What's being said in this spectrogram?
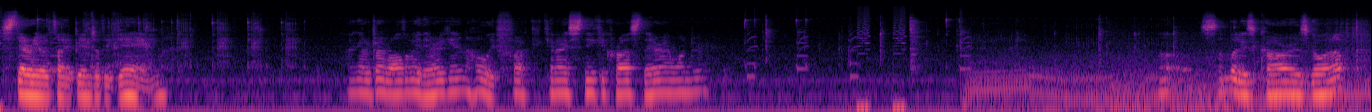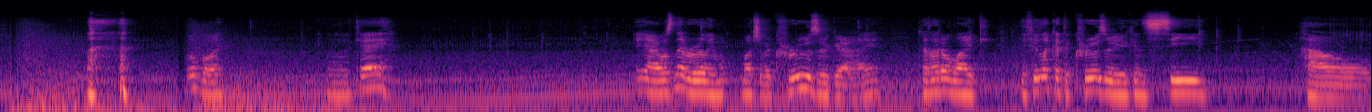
stereotype into the game. I gotta drive all the way there again? Holy fuck. Can I sneak across there, I wonder? Oh, somebody's car is going up. oh boy. Okay. Yeah, I was never really much of a cruiser guy, because I don't like. If you look at the cruiser, you can see how.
